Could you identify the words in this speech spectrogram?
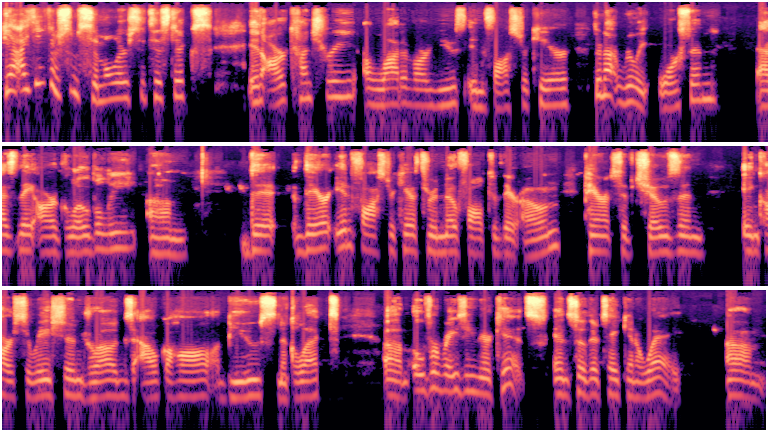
yeah, I think there's some similar statistics in our country. A lot of our youth in foster care, they're not really orphaned as they are globally. Um, the, they're in foster care through no fault of their own. Parents have chosen incarceration, drugs, alcohol, abuse, neglect um, over raising their kids, and so they're taken away. Um,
